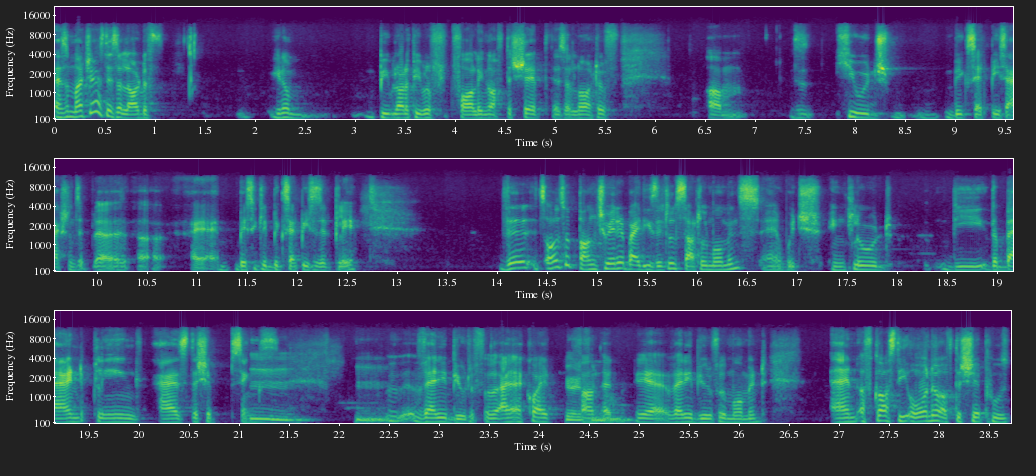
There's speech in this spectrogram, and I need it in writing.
as much as there's a lot of, you know, people, a lot of people falling off the ship. There's a lot of, um, huge, big set piece actions. At, uh, uh, basically, big set pieces at play. There, it's also punctuated by these little subtle moments, uh, which include the the band playing as the ship sinks. Hmm. Hmm. Very beautiful. I, I quite Beautiful found that moment. yeah, very beautiful moment. And of course, the owner of the ship, who's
